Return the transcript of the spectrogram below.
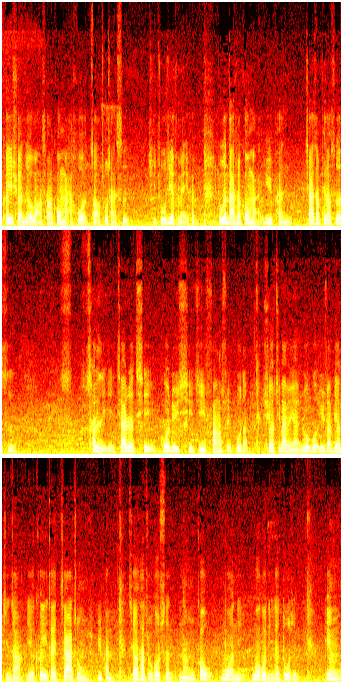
可以选择网上购买或找助产士去租借分娩浴盆。如果你打算购买浴盆加上配套设施。衬里、加热器、过滤器及防水布等，需要几百美元。如果预算比较紧张，也可以在家中浴盆，只要它足够深，能够没你没过你的肚子，并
